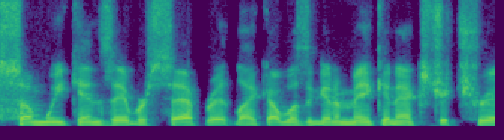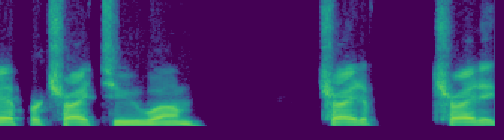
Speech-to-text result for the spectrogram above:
some weekends they were separate like i wasn't going to make an extra trip or try to um try to try to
